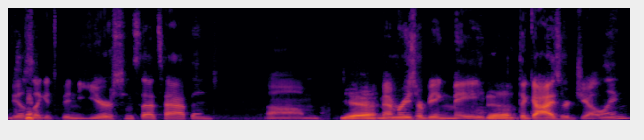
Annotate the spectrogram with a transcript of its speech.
It feels like it's been years since that's happened. Um, Yeah. memories are being made. Yeah. The guys are gelling.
